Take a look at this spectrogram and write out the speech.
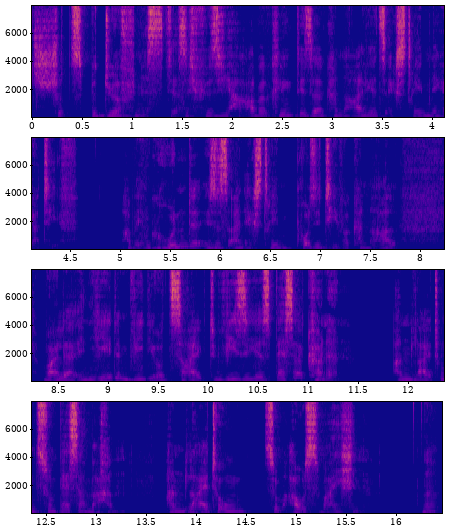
Schutzbedürfnis, das ich für Sie habe, klingt dieser Kanal jetzt extrem negativ. Aber im Grunde ist es ein extrem positiver Kanal, weil er in jedem Video zeigt, wie Sie es besser können. Anleitung zum Bessermachen, Anleitung zum Ausweichen, ne?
